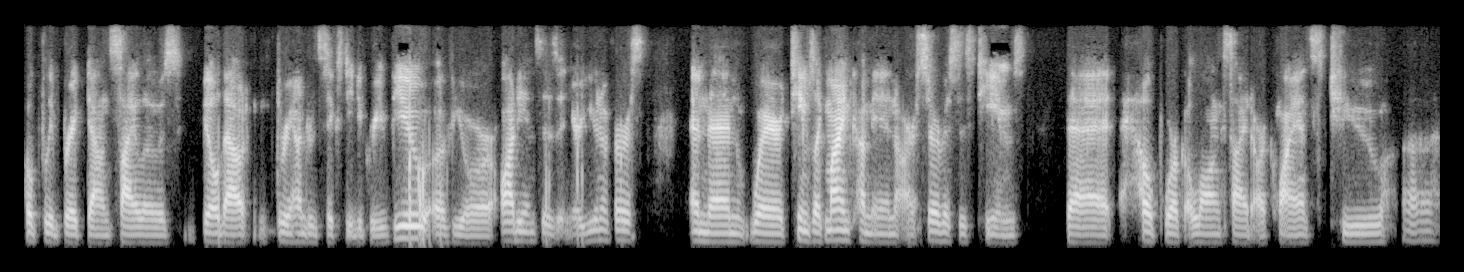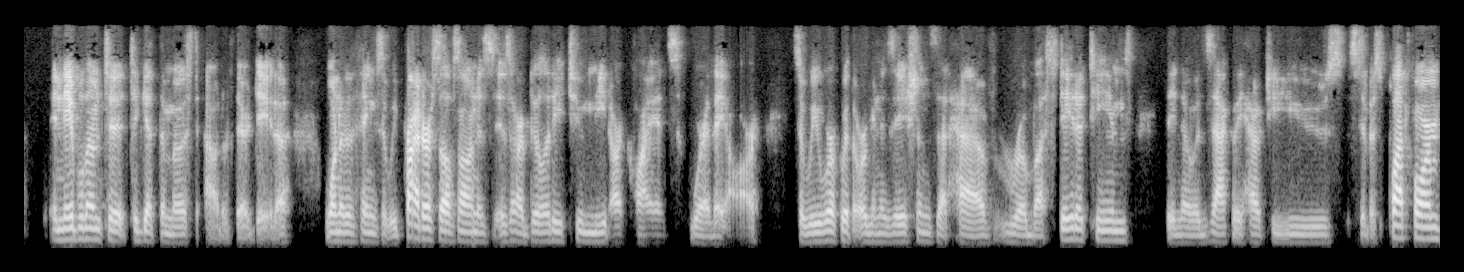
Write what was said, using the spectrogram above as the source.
hopefully break down silos, build out 360 degree view of your audiences and your universe. And then where teams like mine come in, are services teams that help work alongside our clients to uh, enable them to, to get the most out of their data. One of the things that we pride ourselves on is, is our ability to meet our clients where they are. So we work with organizations that have robust data teams. They know exactly how to use Civis platform.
